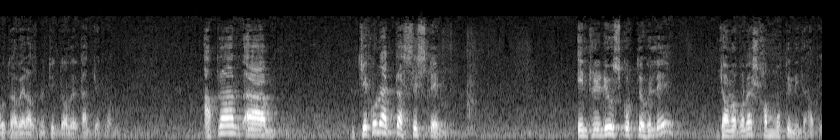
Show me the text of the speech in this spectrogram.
হতে হবে রাজনৈতিক দলের কার্যক্রম। আপনার যে কোনো একটা সিস্টেম ইন্ট্রোডিউস করতে হলে জনগণের সম্মতি নিতে হবে।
